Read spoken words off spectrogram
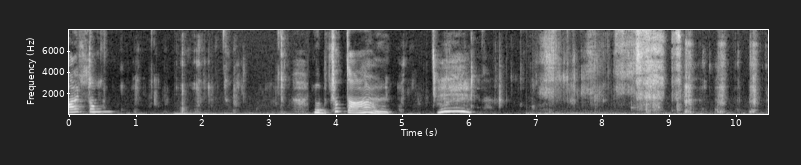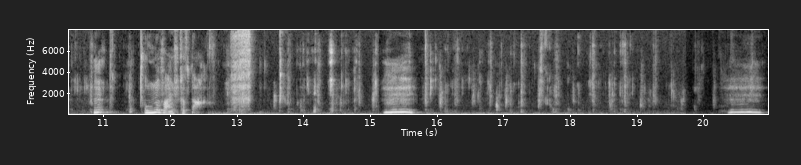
맛있어. 이거 미쳤다. 음. 음, 음료수 안 시켰다. 음. 음,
